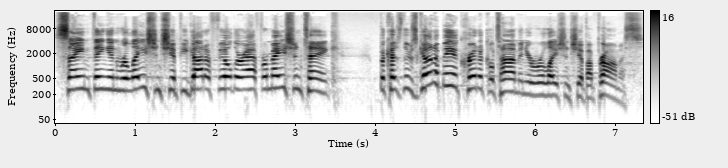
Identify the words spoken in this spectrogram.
Same thing in relationship, you got to fill their affirmation tank because there's going to be a critical time in your relationship, I promise.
